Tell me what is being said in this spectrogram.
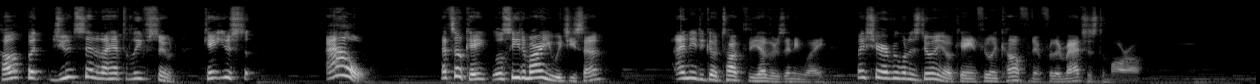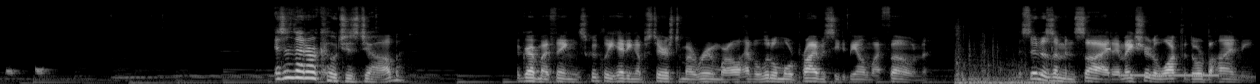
Huh? But June said and I have to leave soon. Can't you st- Ow! That's okay. We'll see you tomorrow, Yuichi-san. I need to go talk to the others anyway. Make sure everyone is doing okay and feeling confident for their matches tomorrow. Isn't that our coach's job? I grab my things, quickly heading upstairs to my room where I'll have a little more privacy to be on my phone. As soon as I'm inside, I make sure to lock the door behind me,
